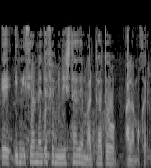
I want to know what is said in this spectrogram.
eh, inicialmente feminista del maltrato a la mujer.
